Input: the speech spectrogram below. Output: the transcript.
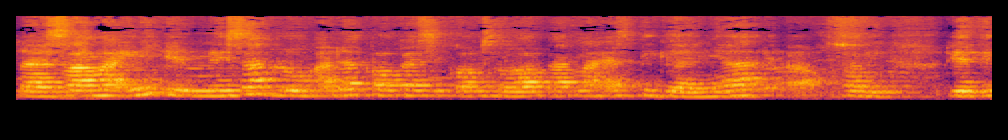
Nah selama ini di Indonesia belum ada profesi konselor karena S3-nya, uh, eh, sorry D3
